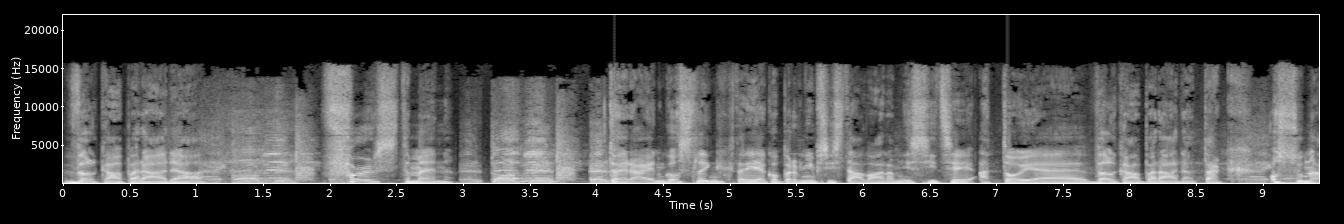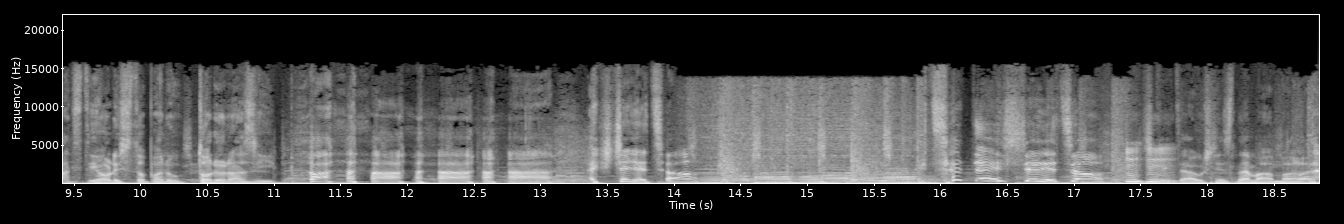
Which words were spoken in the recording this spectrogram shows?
velká paráda, First Man. To je Ryan Gosling, který jako první přistává na měsíci a to je velká paráda. Tak 18. listopadu to dorazí. ještě něco? Chcete ještě něco? Počkejte, já už nic nemám, ale...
